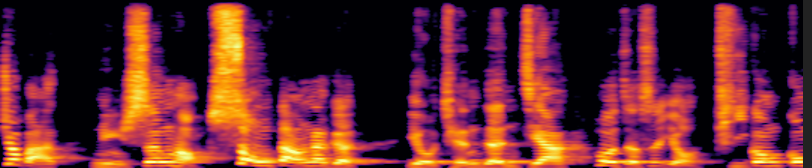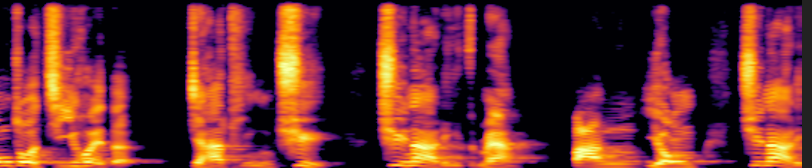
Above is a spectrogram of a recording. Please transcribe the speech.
就把女生哈送到那个有钱人家，或者是有提供工作机会的家庭去，去那里怎么样帮佣，去那里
